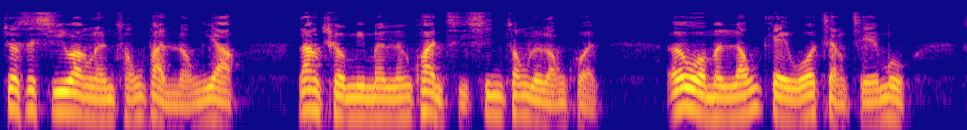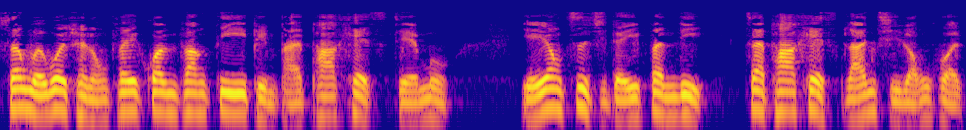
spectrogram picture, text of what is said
就是希望能重返荣耀，让球迷们能唤起心中的龙魂。而我们龙给我讲节目，身为魏全龙非官方第一品牌 Podcast 节目，也用自己的一份力在 Podcast 燃起龙魂。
